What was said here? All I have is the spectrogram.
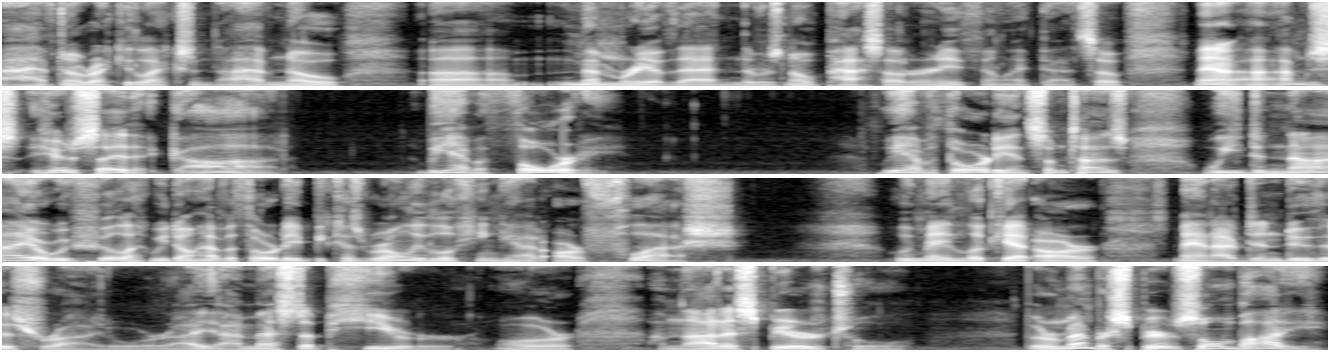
I have no recollection. I have no uh, memory of that, and there was no pass out or anything like that. So, man, I, I'm just here to say that God we have authority. We have authority, and sometimes we deny or we feel like we don't have authority because we're only looking at our flesh. We may look at our, man, I didn't do this right, or I, I messed up here, or I'm not as spiritual. But remember, spirit, soul, and body.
